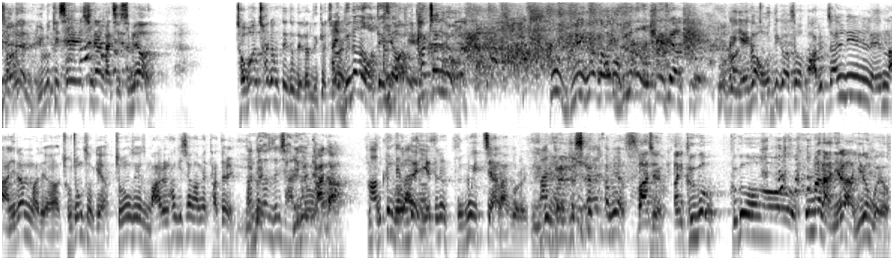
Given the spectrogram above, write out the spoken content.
저는 이렇게 셋이랑 같이 있으면 저번 촬영 때도 내가 느꼈지만 아니 누나는 어떻게 생각해? 다 잘려. 뭐 얘기하다가도 누나는 어떻게 생각해? 그러니까 얘가 어디 가서 말을 잘릴 애는 아니란 말이야. 조정석이야. 조정석에서 말을 하기 시작하면 다들 입을, 가서 되게 잘해요. 입을 닫아. 아, 보통 근데 그런데 맞아. 얘들은 보고 있지 않아 그걸 이걸 열기 시작하면 맞아요. 아니 그거 그거뿐만 아니라 이런 거예요.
